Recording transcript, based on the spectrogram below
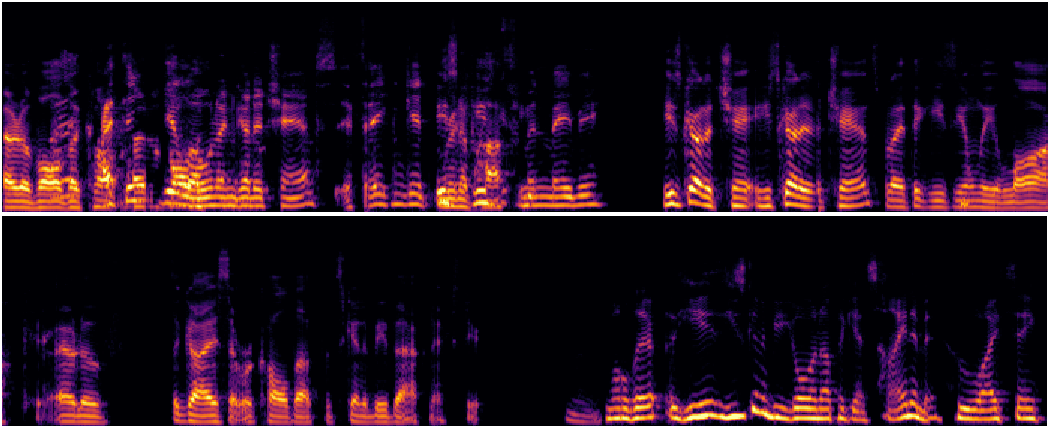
out of all I, the. I think out of all the- Ylonen got a chance. If they can get He's- rid of he's- Hoffman, maybe. He's got a chance. He's got a chance, but I think he's the only lock out of the guys that were called up that's going to be back next year. Well, there, he he's going to be going up against Heineman, who I think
